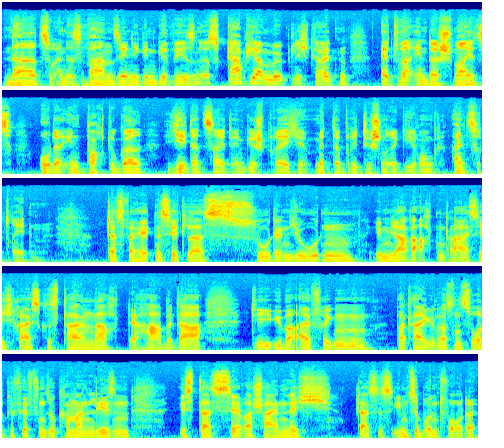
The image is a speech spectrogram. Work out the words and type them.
nahezu eines Wahnsinnigen gewesen. Es gab ja Möglichkeiten, etwa in der Schweiz oder in Portugal, jederzeit in Gespräche mit der britischen Regierung einzutreten. Das Verhältnis Hitlers zu den Juden im Jahre 38, Reichskristallnacht, er habe da die übereifrigen Parteigenossen zurückgepfiffen, so kann man lesen, ist das sehr wahrscheinlich, dass es ihm zu bunt wurde.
